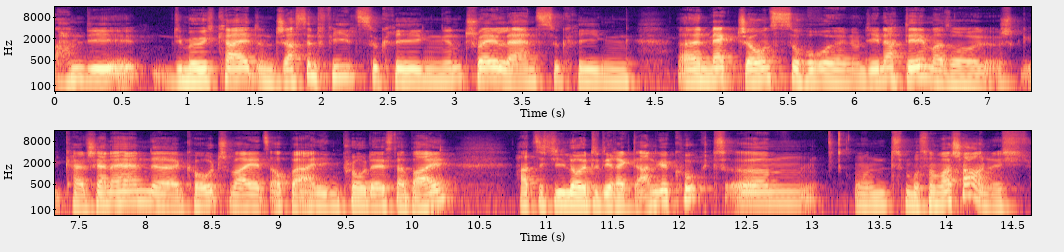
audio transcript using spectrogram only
haben die die Möglichkeit, einen Justin Fields zu kriegen, einen Trey Lance zu kriegen, einen Mac Jones zu holen. Und je nachdem, also Kyle Shanahan, der Coach, war jetzt auch bei einigen Pro Days dabei, hat sich die Leute direkt angeguckt ähm, und muss man mal schauen. Ich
